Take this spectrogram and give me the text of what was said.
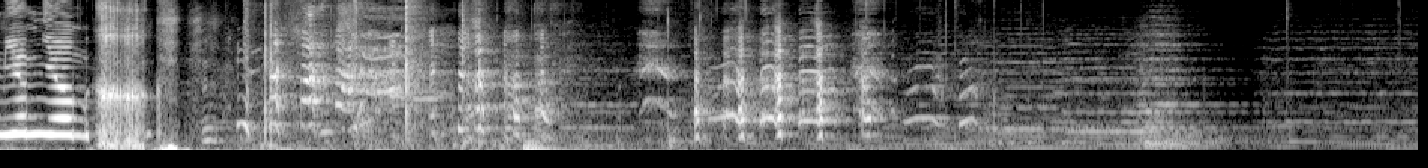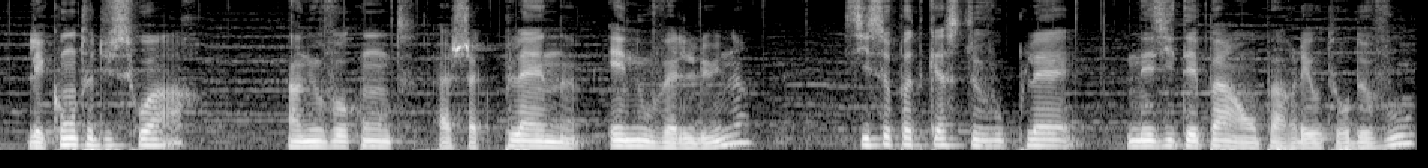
Miam miam Les contes du soir, un nouveau conte à chaque pleine et nouvelle lune. Si ce podcast vous plaît, n'hésitez pas à en parler autour de vous,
